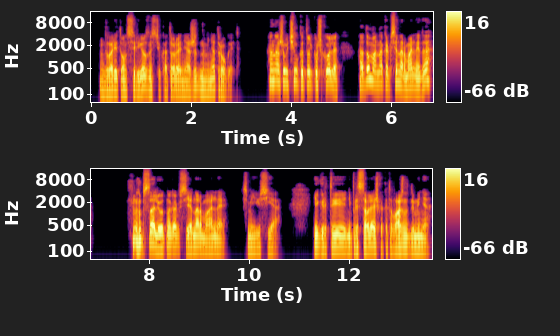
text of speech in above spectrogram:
— говорит он с серьезностью, которая неожиданно меня трогает. «Она же училка только в школе, а дома она как все нормальные, да? Абсолютно как все нормальные, смеюсь я. Игорь, ты не представляешь, как это важно для меня.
